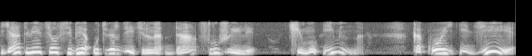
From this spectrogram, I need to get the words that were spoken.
Я ответил себе утвердительно «да, служили». Чему именно? Какой идее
